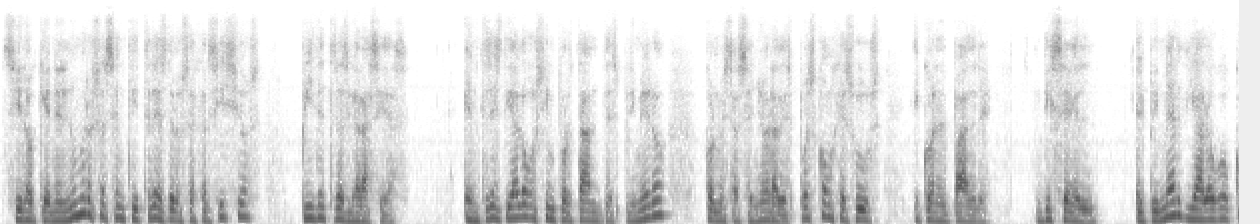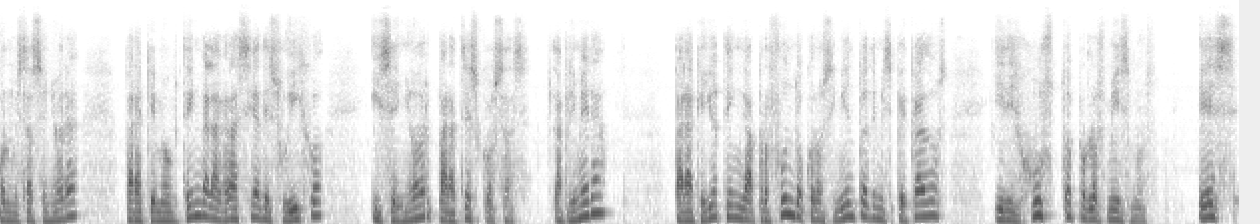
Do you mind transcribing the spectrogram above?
sino que en el número 63 de los ejercicios pide tres gracias, en tres diálogos importantes, primero con Nuestra Señora, después con Jesús y con el Padre, dice él, el primer diálogo con Nuestra Señora para que me obtenga la gracia de su Hijo y Señor para tres cosas. La primera, para que yo tenga profundo conocimiento de mis pecados y disgusto por los mismos. Es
